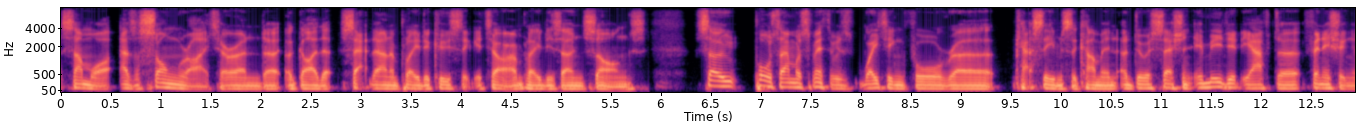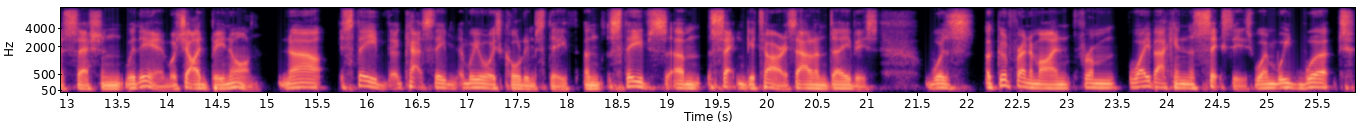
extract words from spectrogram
somewhat as a songwriter and uh, a guy that sat down and played acoustic guitar and played his own songs. So Paul Samwell-Smith was waiting for uh, Cat Stevens to come in and do a session immediately after finishing a session with Iain, which I'd been on. Now, Steve, uh, Cat Steve, we always called him Steve, and Steve's um, second guitarist, Alan Davies, was a good friend of mine from way back in the 60s when we'd worked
